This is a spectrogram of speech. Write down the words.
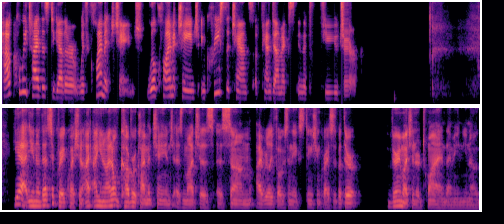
how can we tie this together with climate change? Will climate change increase the chance of pandemics in the future? Yeah, you know that's a great question. I, I, you know I don't cover climate change as much as as some. I really focus on the extinction crisis, but they're very much intertwined. I mean, you know,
